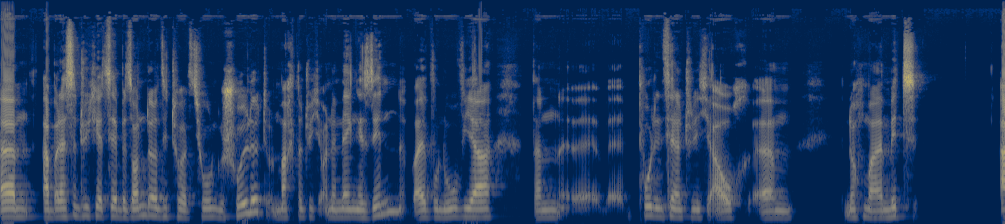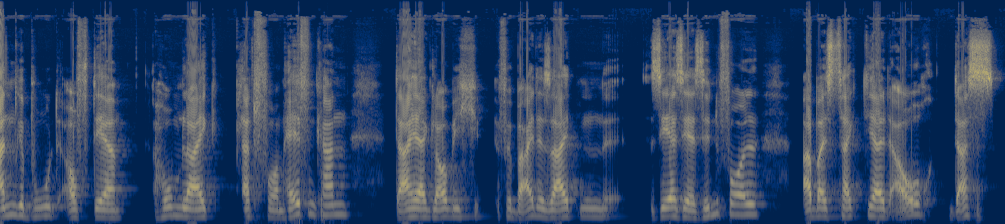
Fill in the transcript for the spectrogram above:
Ähm, aber das ist natürlich jetzt der besonderen Situation geschuldet und macht natürlich auch eine Menge Sinn, weil Vonovia dann äh, potenziell natürlich auch ähm, nochmal mit Angebot auf der Home-like-Plattform helfen kann. Daher glaube ich für beide Seiten sehr, sehr sinnvoll. Aber es zeigt dir halt auch, dass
